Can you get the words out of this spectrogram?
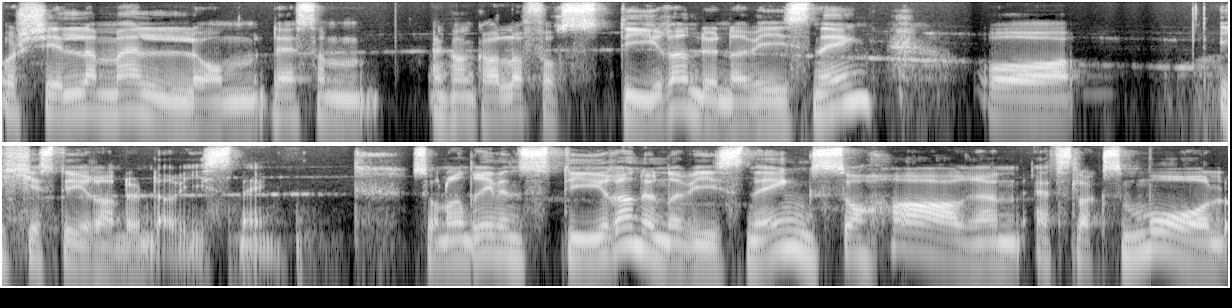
å skille mellom det som en kan kalle for styrende undervisning og ikke-styrende undervisning. Så når en driver en styrende undervisning, så har en et slags mål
